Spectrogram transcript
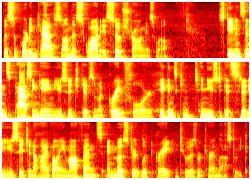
The supporting cast on this squad is so strong as well. Stevenson's passing game usage gives him a great floor. Higgins continues to get steady usage in a high volume offense, and Mostert looked great into his return last week.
